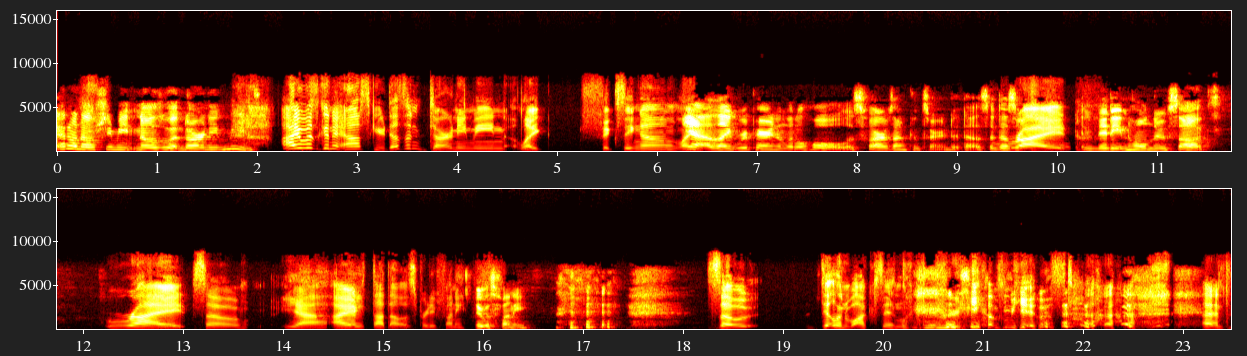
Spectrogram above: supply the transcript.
I don't know if she mean, knows what darning means. I was going to ask you, doesn't darning mean like fixing them? Like, yeah, like repairing a little hole. As far as I'm concerned, it does. It doesn't. Right. like knitting whole new socks. Right. So, yeah, I thought that was pretty funny. It was funny. So Dylan walks in looking pretty amused. and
